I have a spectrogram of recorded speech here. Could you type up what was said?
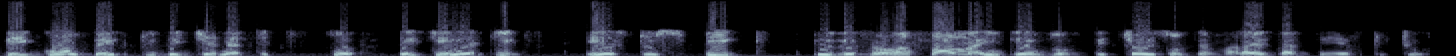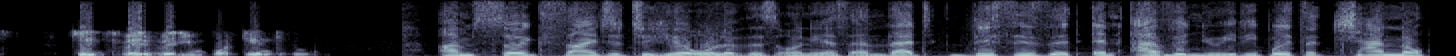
They go back to the genetics. So the genetics has to speak to the farmer in terms of the choice of the variety that they have to choose. So it's very very important I'm so excited to hear all of this, Onias, and that this is a, an avenue. Iripo. It's a channel.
